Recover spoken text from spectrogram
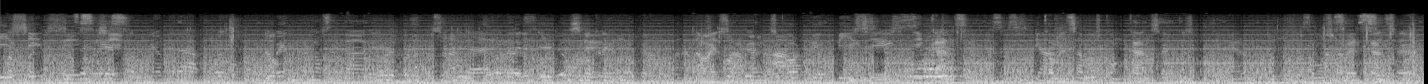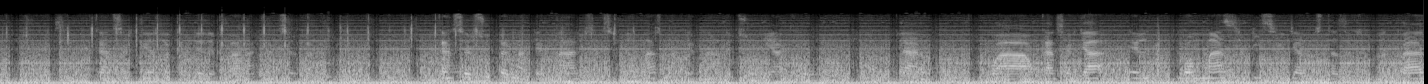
sí, sí, sí, sí. No, no sé nada de Por la personalidad del no creo No, es escorpio, piscis y cáncer. Y comenzamos con cáncer, que es primero. Vamos a ver cáncer. Cáncer, ¿qué es lo que te depara cáncer para ti? Cáncer súper maternal, es el signo más maternal del zodiaco. Claro. Wow, cáncer, ya el, lo más difícil ya lo estás dejando atrás,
